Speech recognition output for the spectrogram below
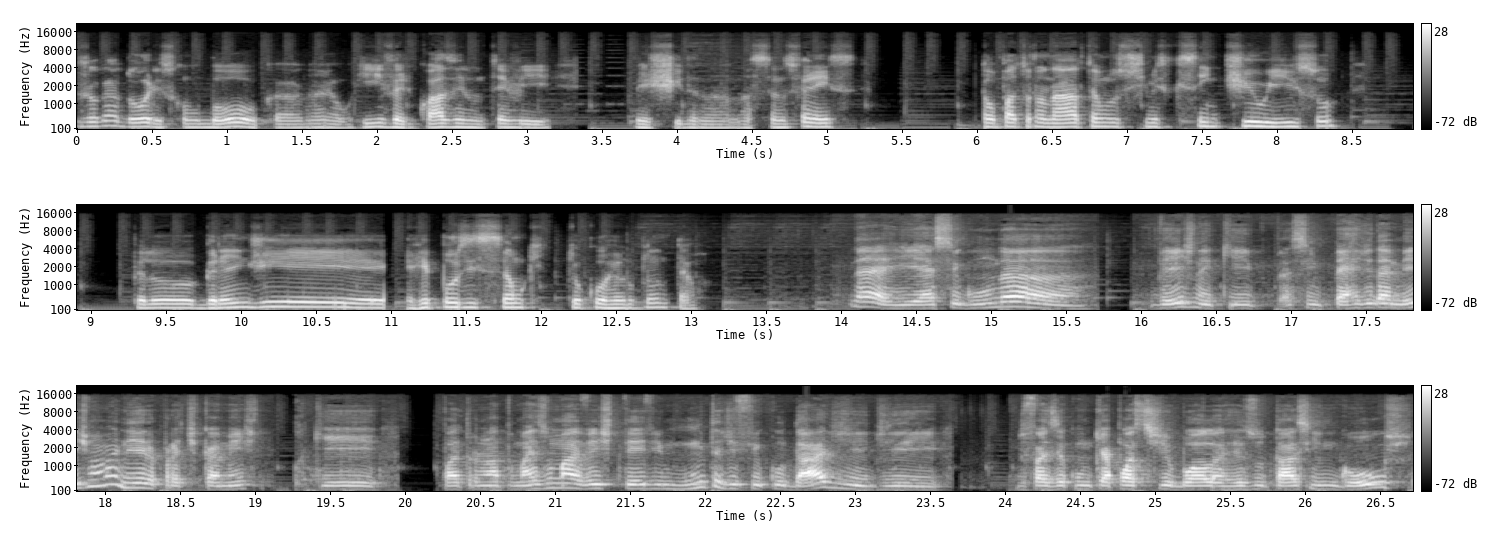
jogadores, como o Boca, né? o River quase não teve mexida na, nas transferências. Então o Patronato é um dos times que sentiu isso pela grande reposição que, que ocorreu no plantel. É, e é a segunda vez, né, que assim perde da mesma maneira praticamente, porque o Patronato mais uma vez teve muita dificuldade de, de fazer com que a posse de bola resultasse em gols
